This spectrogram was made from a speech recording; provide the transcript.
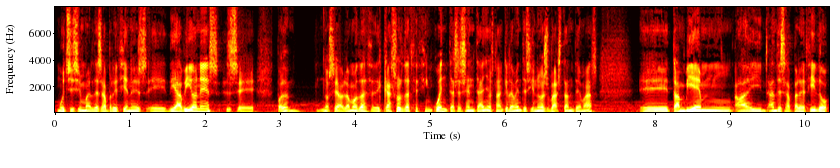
muchísimas desapariciones eh, de aviones. no sé, hablamos de, casos de hace 50, 60 años tranquilamente, si no es bastante más. También han desaparecido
